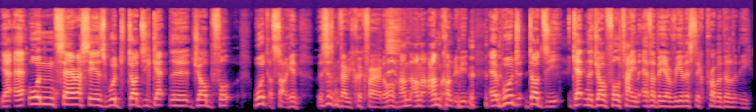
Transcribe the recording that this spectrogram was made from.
Yeah. Yeah. Uh, Owen Sarah says, would Doddsy get the job for. Would. I'll start again. This isn't very quick fire at all. I'm, I'm, I'm contributing. Uh, would Doddsy getting the job full time ever be a realistic probability?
